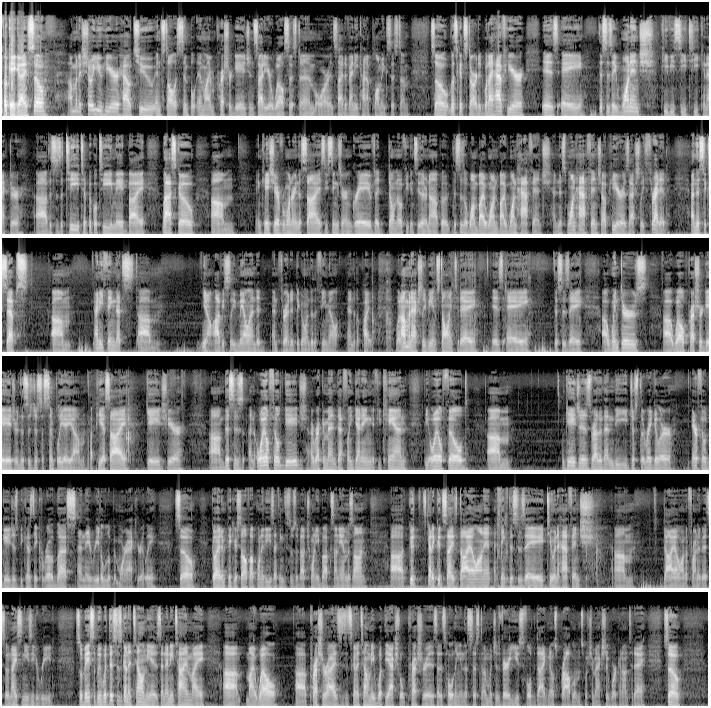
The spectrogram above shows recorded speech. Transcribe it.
Okay guys, so I'm going to show you here how to install a simple inline pressure gauge inside of your well system or inside of any kind of plumbing system. So let's get started. What I have here is a, this is a one inch PVC T connector. Uh, this is a T, typical T made by Lasco. Um, in case you're ever wondering the size, these things are engraved. I don't know if you can see that or not, but this is a one by one by one half inch. And this one half inch up here is actually threaded. And this accepts um, anything that's um, you know obviously male ended and threaded to go into the female end of the pipe. What I'm going to actually be installing today is a this is a, a Winters uh, well pressure gauge, or this is just a, simply a, um, a psi gauge here. Um, this is an oil filled gauge. I recommend definitely getting, if you can, the oil filled um, gauges rather than the just the regular air filled gauges because they corrode less and they read a little bit more accurately. So go ahead and pick yourself up one of these. I think this was about 20 bucks on Amazon. Uh, good, it's got a good sized dial on it. I think this is a two and a half inch um, dial on the front of it, so nice and easy to read. So basically, what this is going to tell me is that anytime my uh, my well uh, pressurizes, it's going to tell me what the actual pressure is that it's holding in the system, which is very useful to diagnose problems, which I'm actually working on today. So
